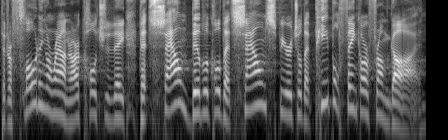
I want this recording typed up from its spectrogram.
that are floating around in our culture today that sound biblical, that sound spiritual, that people think are from God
